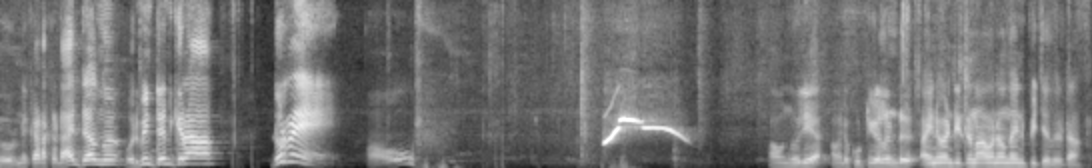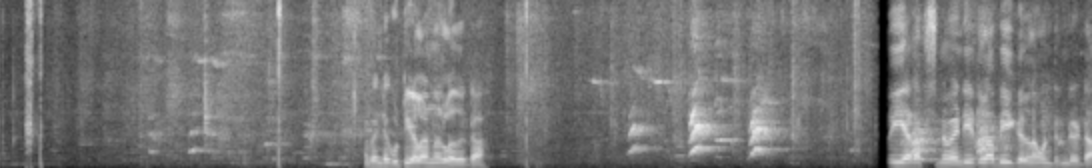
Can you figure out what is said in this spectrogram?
ഡുർണി കിടക്കണ്ട എന്റെ ഒന്ന് ഒരു മിനിറ്റ് എനിക്കറാ. ഡുർണി! ഓ അവനൊന്നുമില്ല. അവന്റെ കുട്ടികളുണ്ട്. അതിന് വേണ്ടിയിട്ടാണ് അവനൊന്ന് എനിപ്പിച്ചത് കേട്ടാ. അപ്പം എന്റെ കുട്ടികളാണ് ഉള്ളത് കേട്ടാ റീ അഡപ്ഷന് വേണ്ടിയിട്ടുള്ള ബീഗളിനെ കൊണ്ടിട്ടുണ്ട് കേട്ടാ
